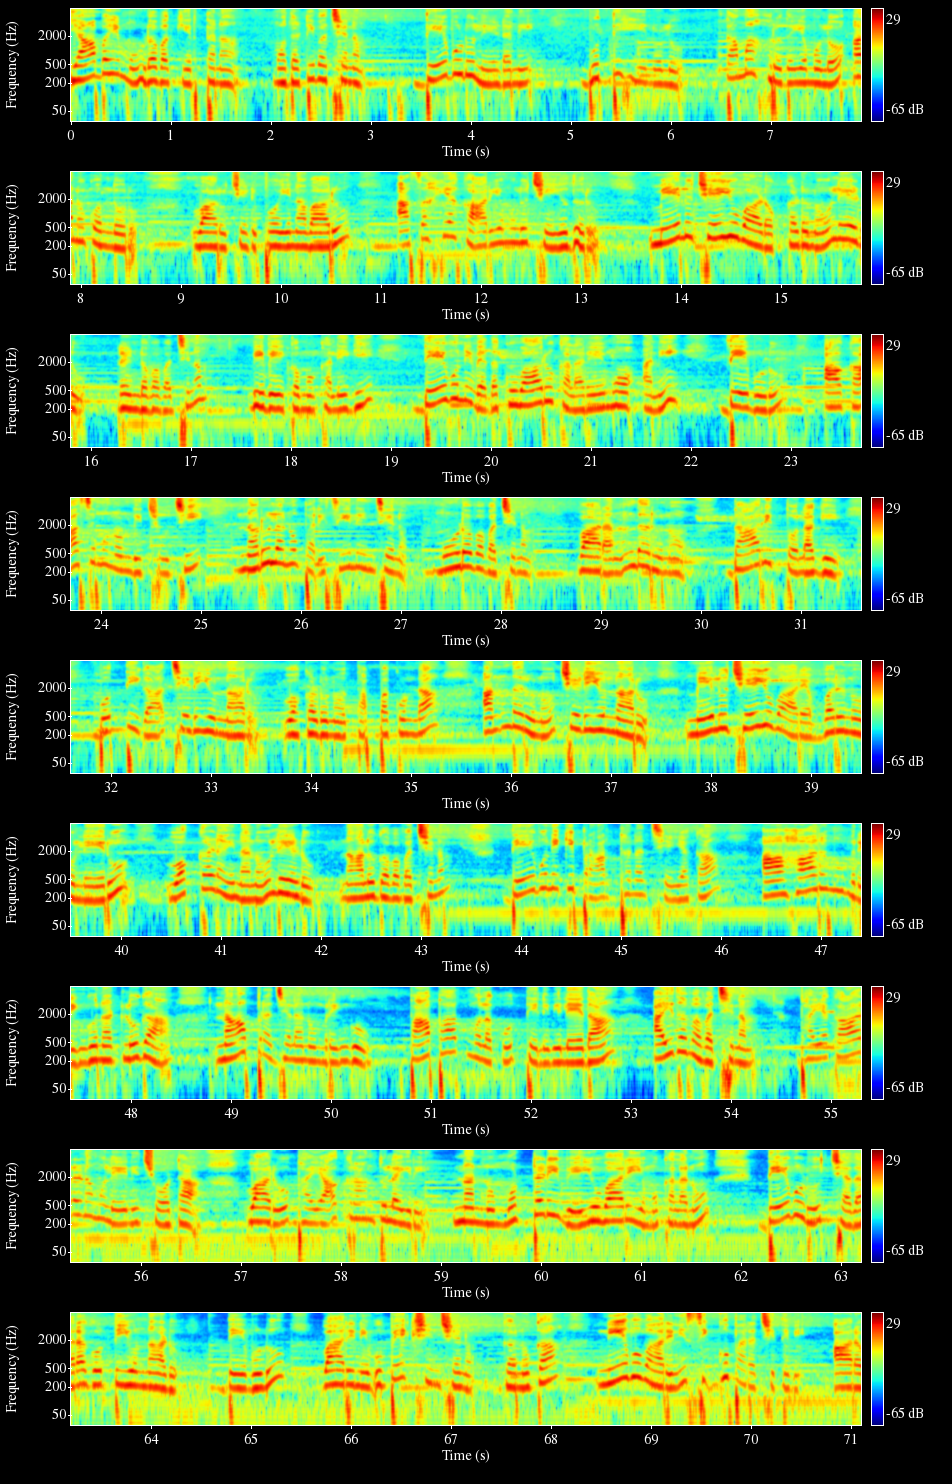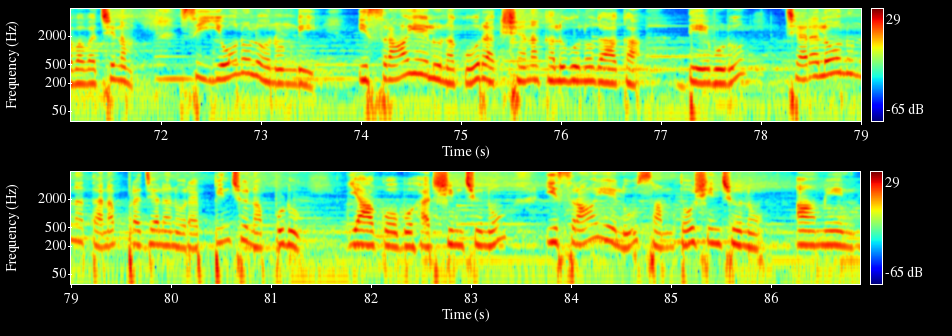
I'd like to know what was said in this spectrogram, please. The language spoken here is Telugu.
యాభై మూడవ కీర్తన మొదటి వచనం. దేవుడు లేడని బుద్ధిహీనులు తమ హృదయములో అనుకొందురు. వారు చెడిపోయిన వారు అసహ్య కార్యములు చేయుదురు. మేలు చేయువాడొక్కడునూ లేడు. రెండవ వచనం వివేకము కలిగి దేవుని వెదకువారు కలరేమో అని దేవుడు ఆకాశము నుండి చూచి నరులను పరిశీలించెను. మూడవ వచనం వారందరూ దారి తొలగి బొత్తిగా చెడియున్నారు. ఒకడును తప్పకుండా అందరును చెడియున్నారు. మేలు చేయు వారెవ్వరునూ లేరు ఒక్కడైనను లేడు. నాలుగవ వచనం దేవునికి ప్రార్థన చేయక ఆహారము మృంగునట్లుగా నా ప్రజలను మృంగు పాపాత్ములకు తెలివి లేదా? ఐదవ వచనం భయకారణము లేని చోట వారు భయాక్రాంతులైరి. నన్ను ముట్టడి వేయువారి ఎముకలను దేవుడు చెదరగొట్టియున్నాడు. దేవుడు వారిని ఉపేక్షించెను. గనుక నీవు వారిని సిగ్గుపరచితివి. ఆరవ వచనం. సియోనులో నుండి ఇస్రాయేలునకు రక్షణ కలుగునుగాక దేవుడు చెరలోనున్న తన ప్రజలను రప్పించునప్పుడు యాకోబు హర్షించును. ఇస్రాయేలు సంతోషించును. ఆమెన్.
